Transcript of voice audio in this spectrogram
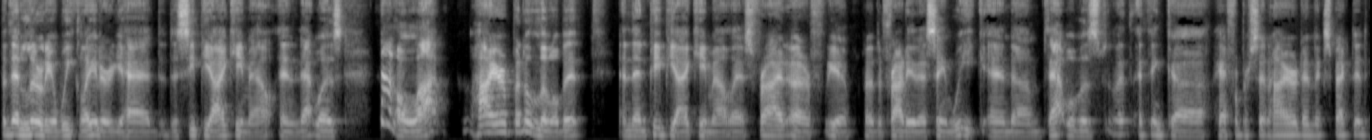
But then, literally a week later, you had the CPI came out, and that was not a lot higher, but a little bit. And then PPI came out last Friday, or yeah, the Friday of that same week, and um, that was, I think, uh, half a percent higher than expected.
